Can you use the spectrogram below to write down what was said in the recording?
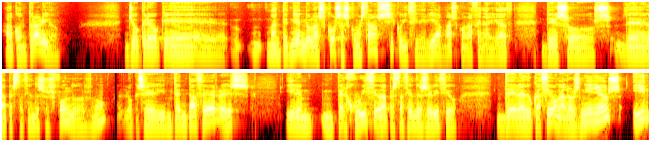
al contrario. Yo creo que manteniendo las cosas como están sí coincidiría más con la finalidad de, esos, de la prestación de esos fondos. Lo que se intenta hacer es ir en perjuicio de la prestación del servicio de la educación a los niños y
